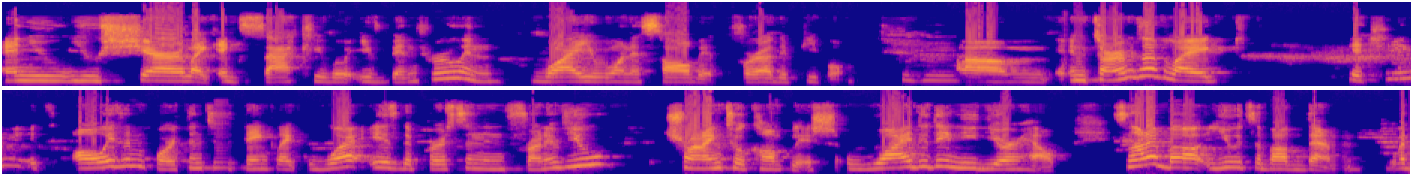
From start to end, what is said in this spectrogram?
and you you share like exactly what you've been through and why you want to solve it for other people. Mm-hmm. Um, in terms of like pitching, it's always important to think like, what is the person in front of you trying to accomplish? Why do they need your help? It's not about you, it's about them. What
